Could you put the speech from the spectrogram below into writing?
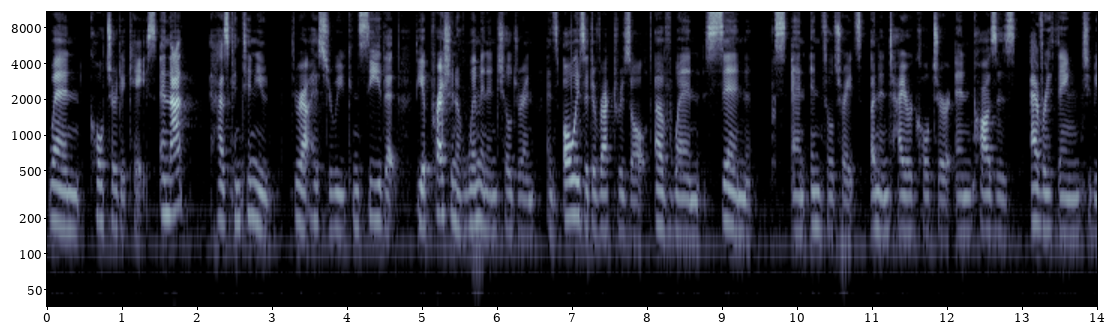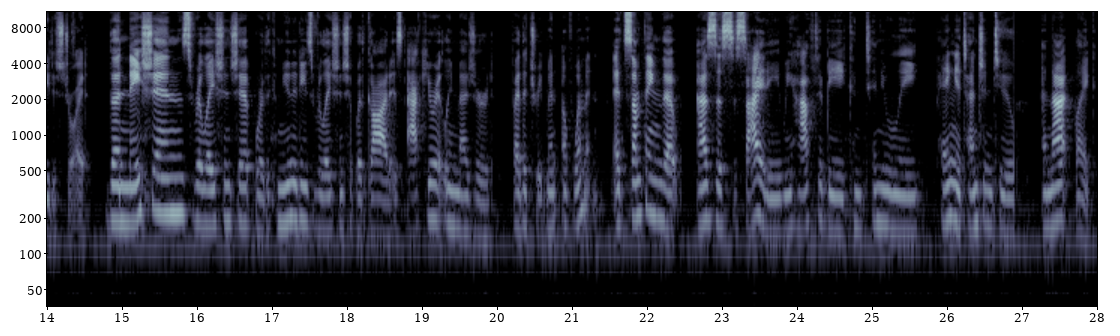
when culture decays, and that has continued throughout history. We can see that the oppression of women and children is always a direct result of when sin and infiltrates an entire culture and causes everything to be destroyed the nation's relationship or the community's relationship with God is accurately measured by the treatment of women. It's something that, as a society, we have to be continually paying attention to, and that like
